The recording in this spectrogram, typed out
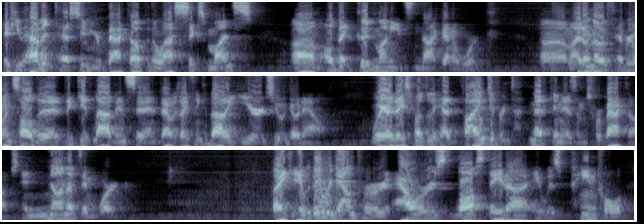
If you haven't tested your backup in the last six months, um, I'll bet good money it's not going to work. Um, I don't know if everyone saw the, the GitLab incident that was, I think, about a year or two ago now, where they supposedly had five different mechanisms for backups, and none of them work. Like, it, they were down for hours, lost data, it was painful.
